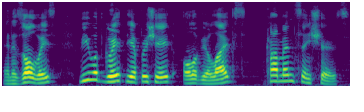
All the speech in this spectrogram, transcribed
And as always, we would greatly appreciate all of your likes, comments and shares.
